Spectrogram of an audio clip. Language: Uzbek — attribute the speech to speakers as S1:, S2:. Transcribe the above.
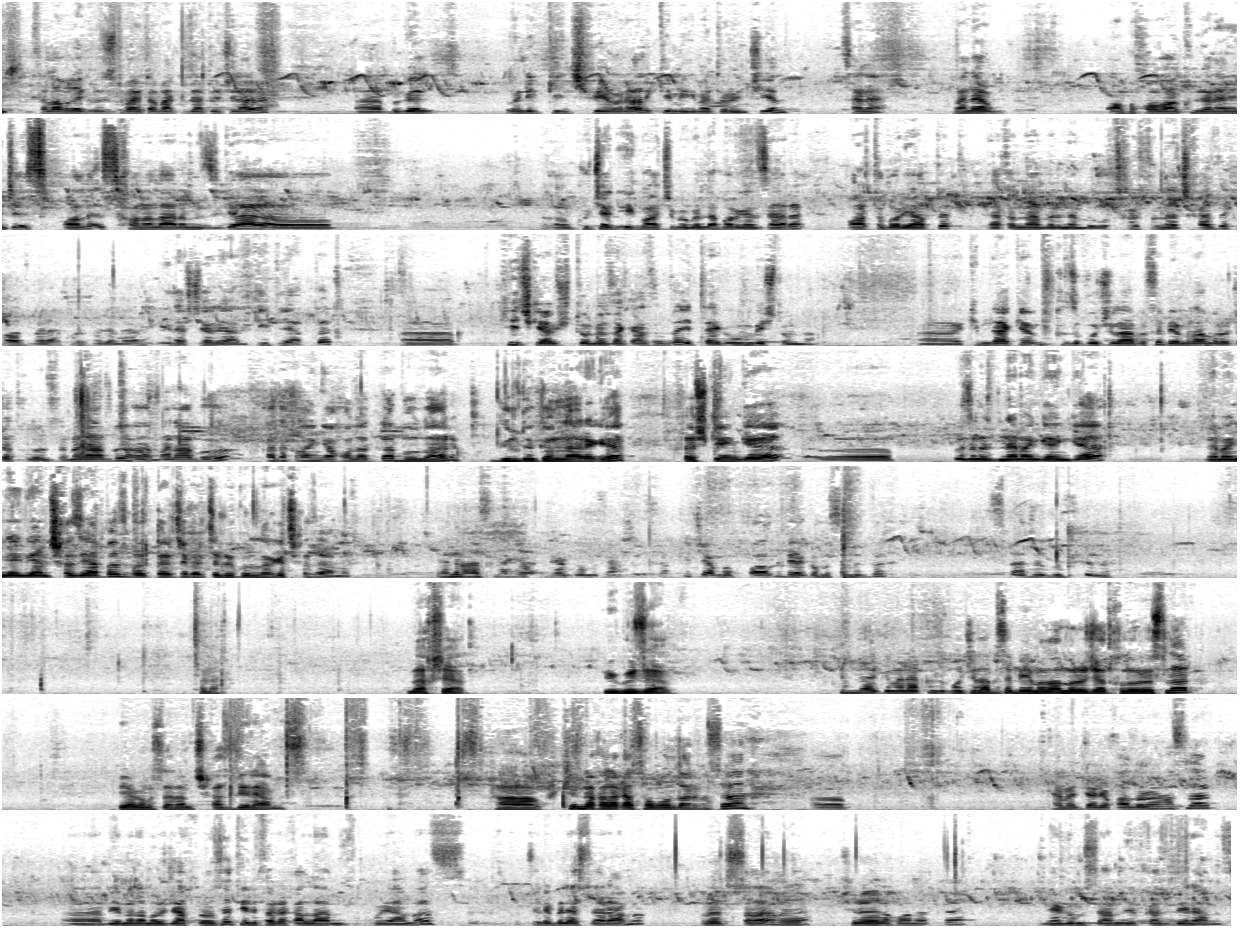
S1: assalomu alaykum ijtimoiy tarmoq kuzatuvchilari. Bugun o'n ikkinchi fevral ikki ming yigirma to'rtinchi yil. Sana mana ob havo kunlari ancha isib qoldi. Issiqxonalarimizga ko'chat ekmoqchi bo'lganlar borgan sari ortib boryapti. Yaqindan biridan bir o'ttiz qirq tonna chiqadi hozir mana ko'rmaganlarni elash jarayoni ketyapti. Kechga uch tonna zakazimizda ertaga o'n besh tonna Э, kimda kim qiziquvchilar bo'lsa bemalol murojaat qilaversa mana bu ha mana bu qadaqlangan holatda bular gul do'konlariga toshkentga e, o'zimiz namanganga namanganga ham chiqazyapmiz va barcha barcha do'konlarga chiqazamiz endi mana sizlarga bergomisimiz kecha bo'lib qoldi. Bergomisimizni sifatini ko'rsataman mana. Dahshat go'zal kimdaki mana qiziquvchilar bo'lsa bemalol murojaat qilaverasizlar. Bergomislar ham chiqazib beramiz. Kimda qanaqa savollar bo'lsa kommentariy qoldiraverasizlar bemalol murojaat qilaversa telefon raqamlarimizni qo'yamiz. Ko'pchilik bilasizlar ham murojaat qilsalar mana chiroyli holatda bergomislarni yetkazib beramiz.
